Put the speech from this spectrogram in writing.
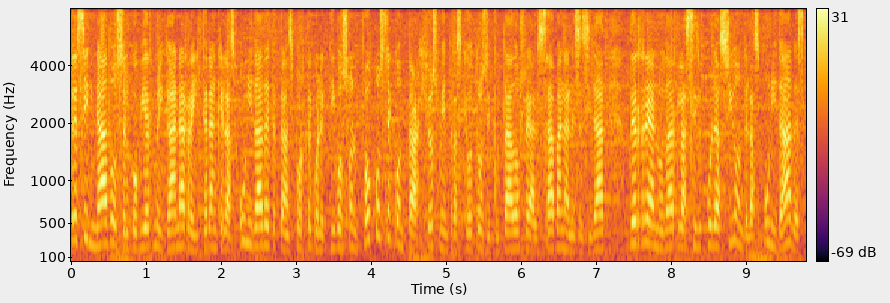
Designados del gobierno y Gana reiteran que las unidades de transporte colectivo son focos de contagios, mientras que otros diputados realzaban la necesidad de reanudar la circulación de las unidades,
